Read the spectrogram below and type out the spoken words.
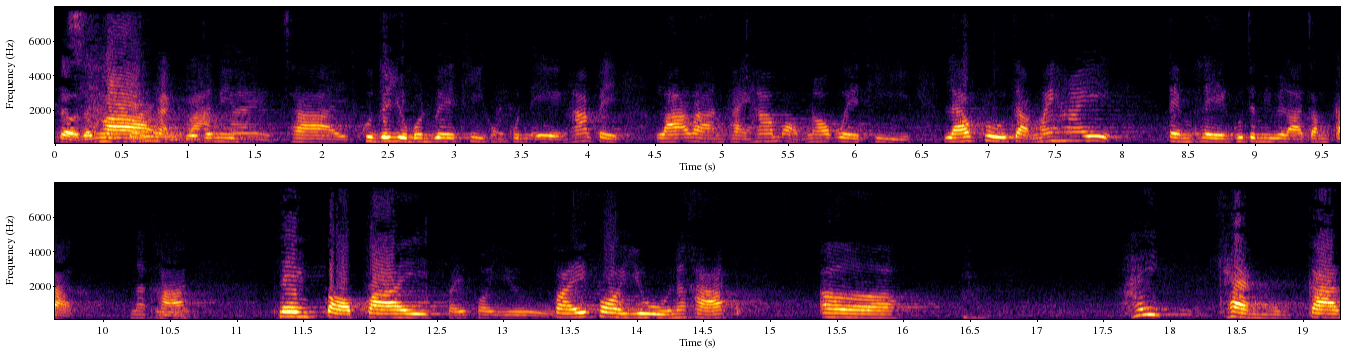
เดี๋ยวจะมีใช่เส้นแบ่งเดี๋ยวจะมีให้ ใช่ คุณจะอยู่บนเวทีของคุณเอง ห้ามไปละรานใครห้ามออกนอกเวที แล้วครูจะไม่ให้เต็มเพลงครูจะมีเวลาจำกัดนะคะเพลงต่อไป Fight for you Fight for you นะคะเอ่อให้แข่งกัน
